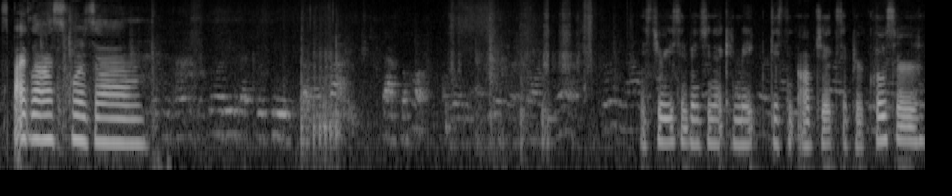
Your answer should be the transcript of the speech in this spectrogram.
Spyglass was um, mysterious invention that can make distant objects appear closer.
